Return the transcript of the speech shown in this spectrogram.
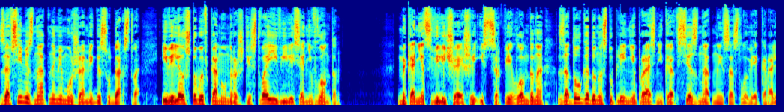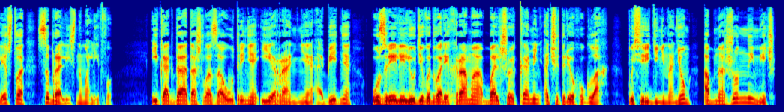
за всеми знатными мужами государства и велел, чтобы в канун Рождества явились они в Лондон. Наконец, величайший из церквей Лондона, задолго до наступления праздника все знатные сословия королевства собрались на молитву и когда отошла заутренняя и ранняя обедня, узрели люди во дворе храма большой камень о четырех углах, посередине на нем обнаженный меч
